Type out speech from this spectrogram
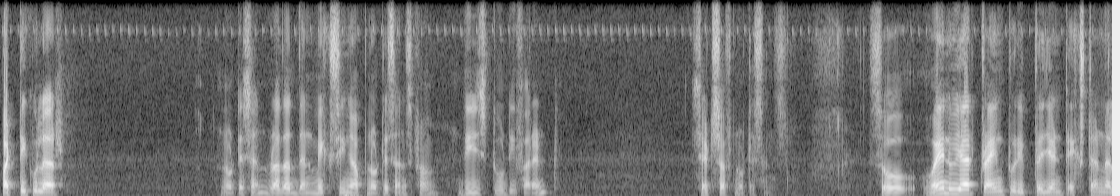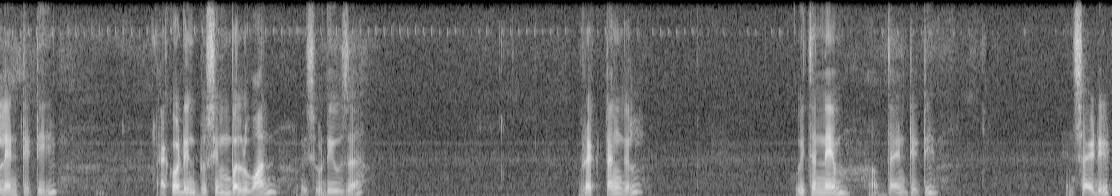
particular notation rather than mixing up notations from these two different sets of notations. So, when we are trying to represent external entity according to symbol 1 we should use a rectangle with a name of the entity inside it.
